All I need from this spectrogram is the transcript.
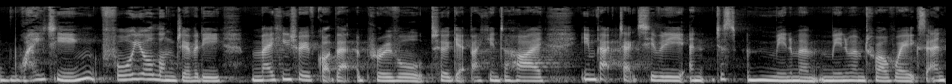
waiting for your longevity, making sure you've got that approval to get back into high impact activity and just minimum, minimum 12 weeks. And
